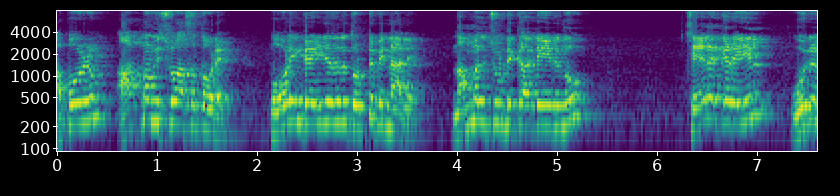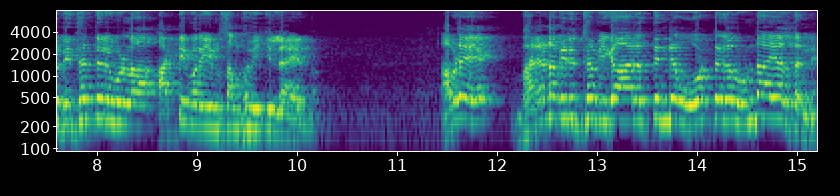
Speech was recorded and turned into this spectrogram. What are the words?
അപ്പോഴും ആത്മവിശ്വാസത്തോടെ പോളിംഗ് കഴിഞ്ഞതിന് തൊട്ടു പിന്നാലെ നമ്മൾ ചൂണ്ടിക്കാട്ടിയിരുന്നു ചേലക്കരയിൽ ഒരു വിധത്തിലുമുള്ള അട്ടിമറിയും സംഭവിക്കില്ല എന്ന്. അവിടെ ഭരണവിരുദ്ധ വികാരത്തിന്റെ വോട്ടുകൾ ഉണ്ടായാൽ തന്നെ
